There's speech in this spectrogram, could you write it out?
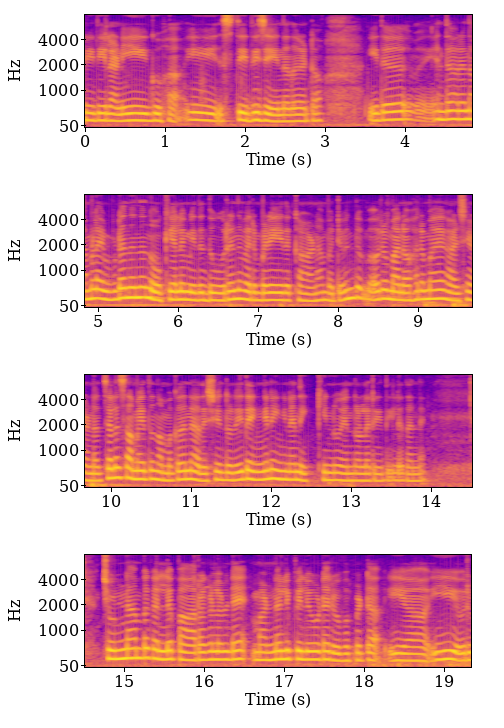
രീതിയിലാണ് ഈ ഗുഹ ഈ സ്ഥിതി ചെയ്യുന്നത് കേട്ടോ. ഇത് എന്താ പറയുക നമ്മൾ എവിടെ നിന്ന് നോക്കിയാലും ഇത് ദൂരെ നിന്ന് വരുമ്പോഴേ ഇത് കാണാൻ പറ്റും. എന്ത് ഒരു മനോഹരമായ കാഴ്ചയാണ്. ചില സമയത്ത് നമുക്ക് തന്നെ അതിശയം തോന്നും ഇതെങ്ങനെ ഇങ്ങനെ നിൽക്കുന്നു എന്നുള്ള രീതിയിൽ തന്നെ. ചുണ്ണാമ്പ് കല്ല് പാറകളുടെ മണ്ണൊലിപ്പിലൂടെ രൂപപ്പെട്ട ഈ ഒരു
